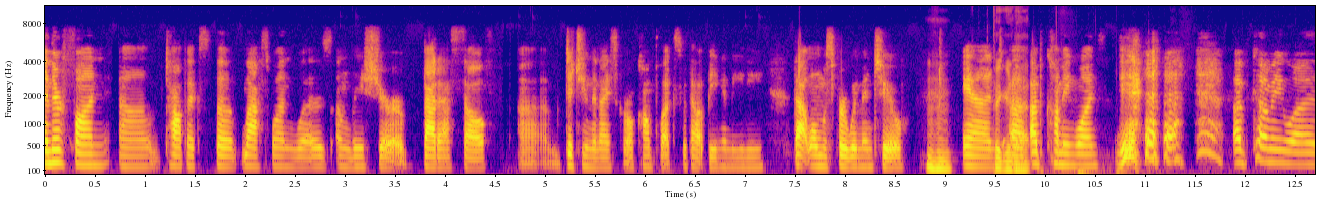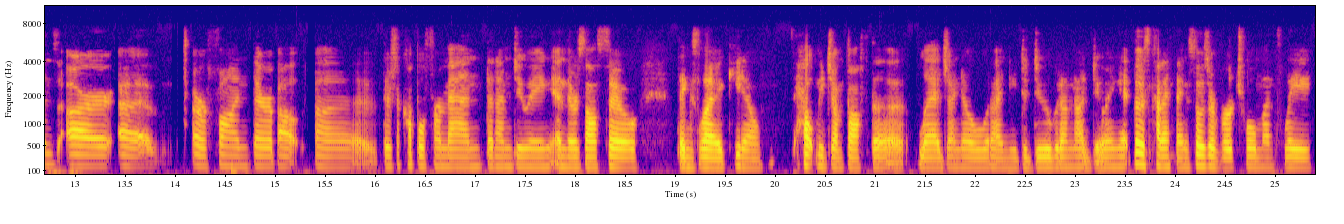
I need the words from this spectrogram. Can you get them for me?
and they're fun um, topics. The last one was unleash your badass self, um, ditching the nice girl complex without being a meanie. That one was for women too. Mhm. And uh, upcoming ones, yeah, upcoming ones are uh, are fun. They're about uh, there's a couple for men that I'm doing, and there's also things like you know help me jump off the ledge. I know what I need to do, but I'm not doing it. Those kind of things. Those are virtual monthly.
